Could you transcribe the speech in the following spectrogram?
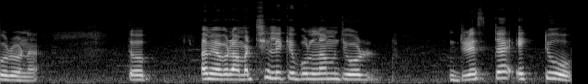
করো না। তো আমি আবার আমার ছেলেকে বললাম যে, ওর ড্রেসটা একটু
